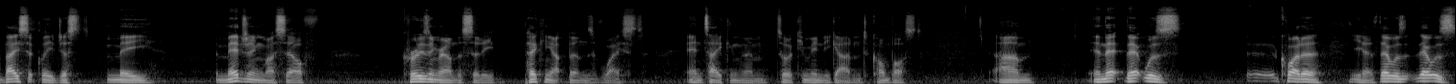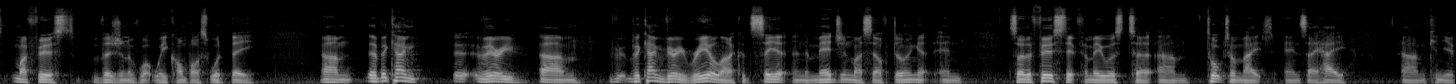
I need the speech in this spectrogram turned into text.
basically just me imagining myself cruising around the city, picking up bins of waste and taking them to a community garden to compost. Um, and that that was uh, quite a yeah that was that was my first vision of what we compost would be. Um, it became uh, very um, became very real, and I could see it and imagine myself doing it. And so the first step for me was to um, talk to a mate and say, "Hey, um, can you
